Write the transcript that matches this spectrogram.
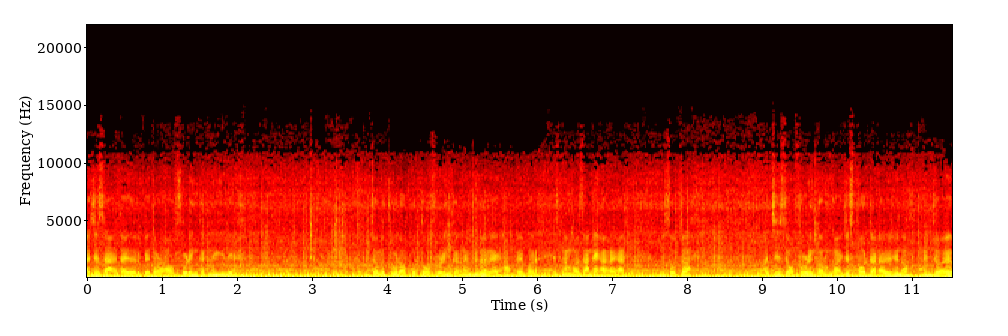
अच्छे से आया था इधर पे थोड़ा ऑफ़ करने के लिए। चलो, थोड़ा बहुत ऑफ़ रोडिंग करने मिल रहा है यहाँ पे, पर इसमें मज़ा नहीं आ रहा यार। मैं सोचा अच्छे से ऑफ़ रोडिंग करूँगा। I just thought that I you know enjoy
